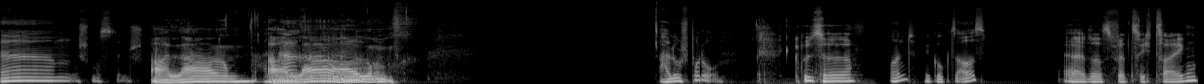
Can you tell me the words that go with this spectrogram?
ähm, ich muss den. Sp- Alarm, Alarm. Hallo Spotto. Grüße. Und? Wie guckt's aus? Äh, das wird sich zeigen.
